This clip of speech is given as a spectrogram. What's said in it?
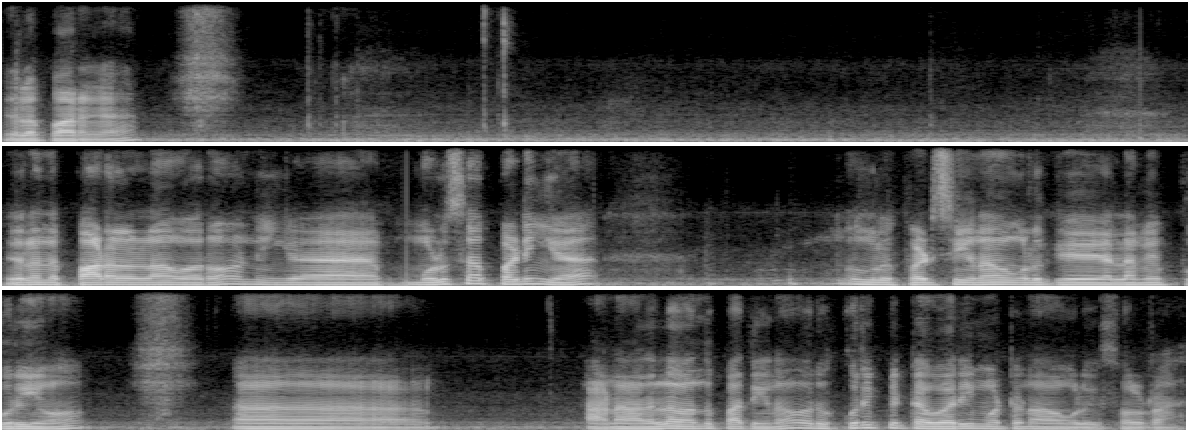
இதில் பாருங்கள் இதில் இந்த பாடலெல்லாம் வரும். நீங்கள் முழுசாக படிங்க. உங்களுக்கு படிச்சீங்கன்னா உங்களுக்கு எல்லாமே புரியும். ஆனால் அதில் வந்து பார்த்தீங்கன்னா ஒரு குறிப்பிட்ட வரி மட்டும் நான் உங்களுக்கு சொல்கிறேன்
